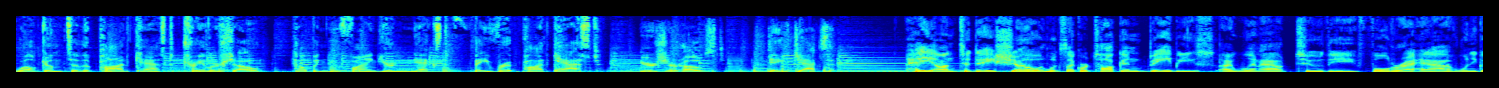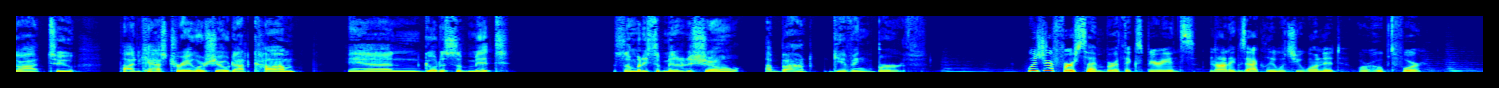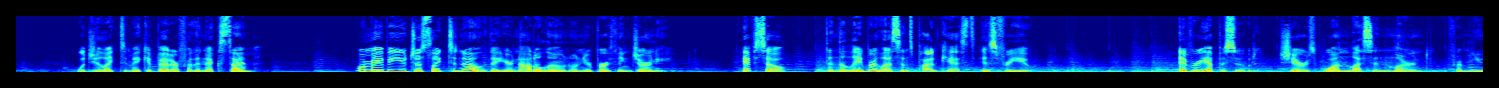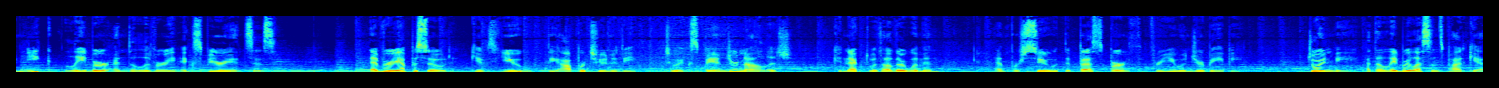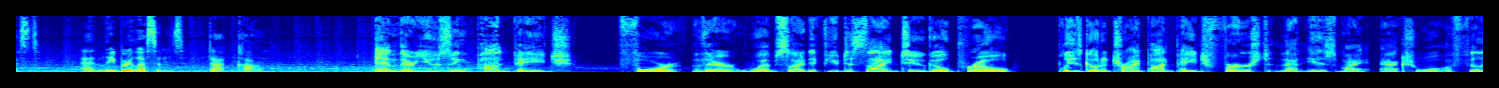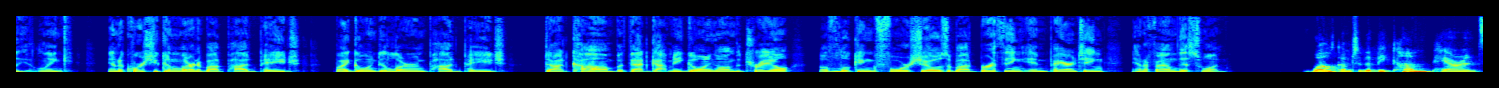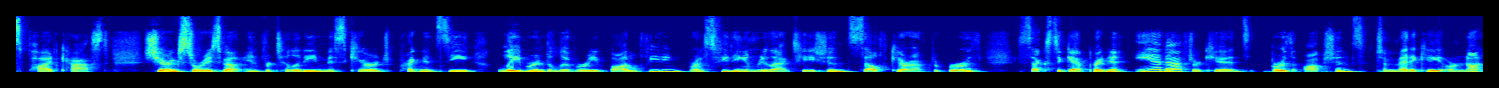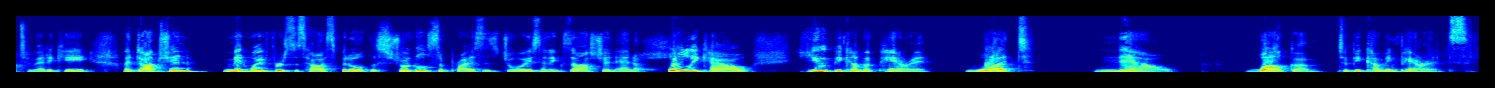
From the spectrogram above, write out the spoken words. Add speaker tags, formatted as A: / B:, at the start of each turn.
A: Welcome to the Podcast Trailer Show, helping you find your next favorite podcast. Here's your host, Dave Jackson.
B: Hey, on today's show, it looks like we're talking babies. I went out to the folder I have when you go out to podcasttrailershow.com and go to submit. Somebody submitted a show about giving birth.
C: Was your first time birth experience not exactly what you wanted or hoped for? Would you like to make it better for the next time? Or maybe you'd just like to know that you're not alone on your birthing journey. If so, then the Labor Lessons podcast is for you. Every episode shares one lesson learned from unique labor and delivery experiences. Every episode gives you the opportunity to expand your knowledge, connect with other women, and pursue the best birth for you and your baby. Join me at the Labor Lessons podcast at laborlessons.com.
B: And they're using Podpage for their website. If you decide to go pro, please go to try Podpage first. That is my actual affiliate link. And of course, you can learn about Podpage by going to learnpodpage.com. But that got me going on the trail of looking for shows about birthing and parenting, and I found this one.
D: Welcome to the Become Parents podcast, sharing stories about infertility, miscarriage, pregnancy, labor and delivery, bottle feeding, breastfeeding and relactation, self care after birth, sex to get pregnant and after kids, birth options to medicate or not to medicate, adoption, midwife versus hospital, the struggles, surprises, joys, and exhaustion. And holy cow, you've become a parent. What now? Welcome to Becoming Parents.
